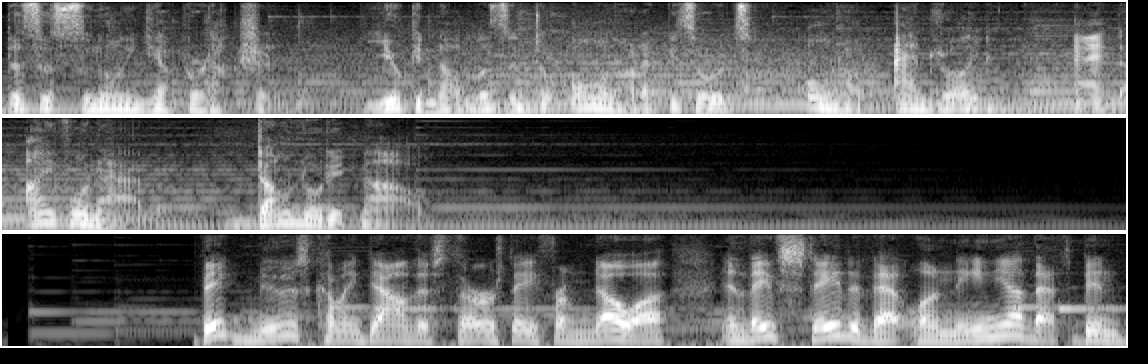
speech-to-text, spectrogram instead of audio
This is Suno India production. You can now listen to all our episodes on our Android and iPhone app. Download it now. Big news coming down this Thursday from NOAA, and they've stated that La Nina, that's been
